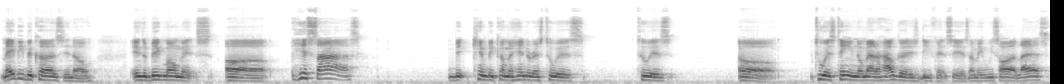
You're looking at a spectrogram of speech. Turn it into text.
Maybe because you know, in the big moments, uh, his size be, can become a hindrance to his to his uh, to his team, no matter how good his defense is. I mean, we saw it last,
